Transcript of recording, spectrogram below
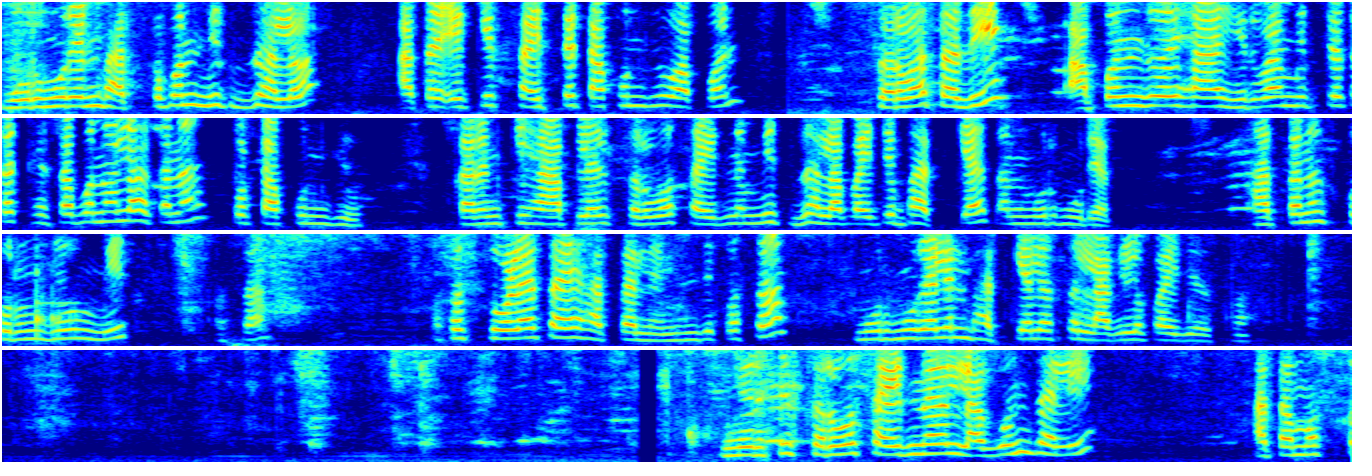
मुरमुरे आणि भातकं पण मिक्स झालं. आता एक एक साहित्य टाकून घेऊ आपण. सर्वात आधी आपण जो ह्या हिरव्या मिरच्याचा ठेसा बनवला होता ना तो टाकून घेऊ. कारण की हा आपल्याला सर्व साईडनं मिक्स झाला पाहिजे भातक्यात आणि मुरमुऱ्यात. हातानच करून घेऊ मिक्स असा. असं चोळ्याचा आहे हाताने. म्हणजे कसं? मुरमुऱ्याला आणि भातक्याला असं लागलं पाहिजे असं. मिरची सर्व साईडनं लागून झाली. आता मस्त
